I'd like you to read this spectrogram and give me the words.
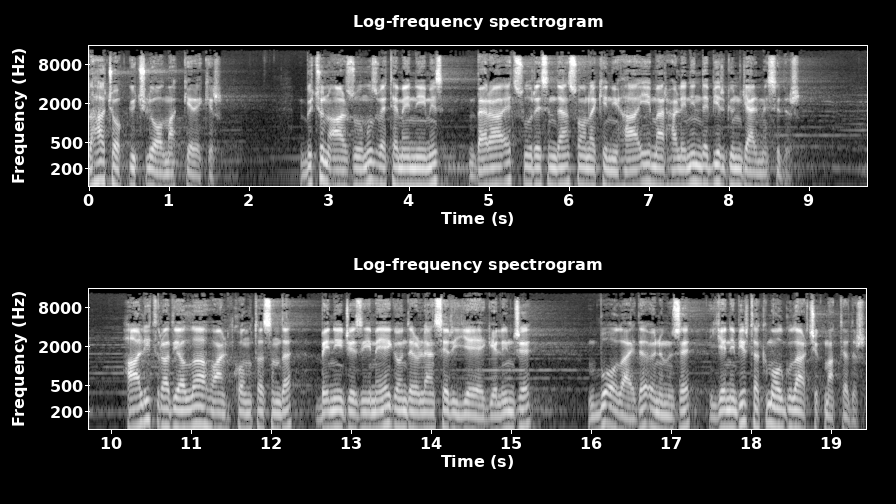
daha çok güçlü olmak gerekir. Bütün arzumuz ve temennimiz Beraet suresinden sonraki nihai merhalenin de bir gün gelmesidir. Halit radıyallahu anh komutasında Beni Cezime'ye gönderilen Seriye'ye gelince, bu olayda önümüze yeni bir takım olgular çıkmaktadır.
